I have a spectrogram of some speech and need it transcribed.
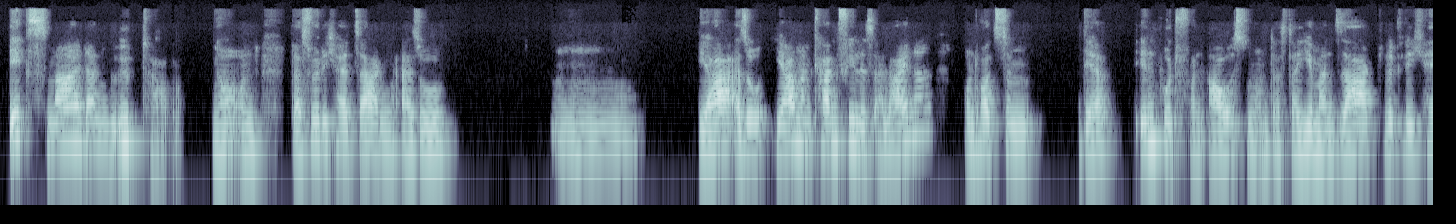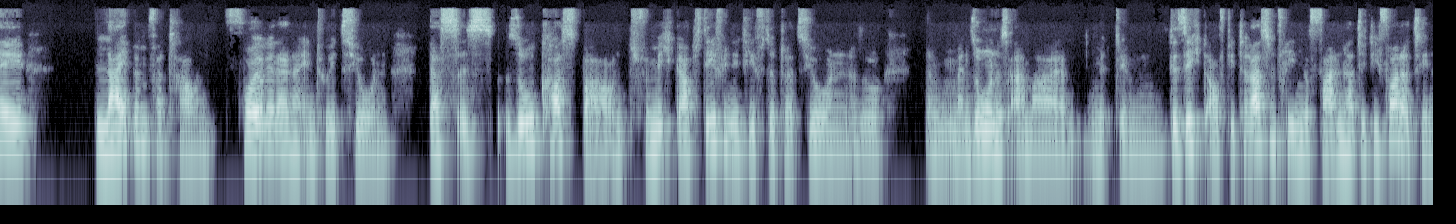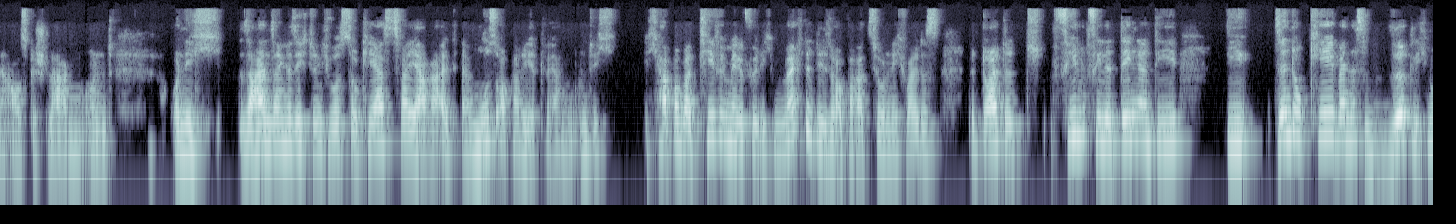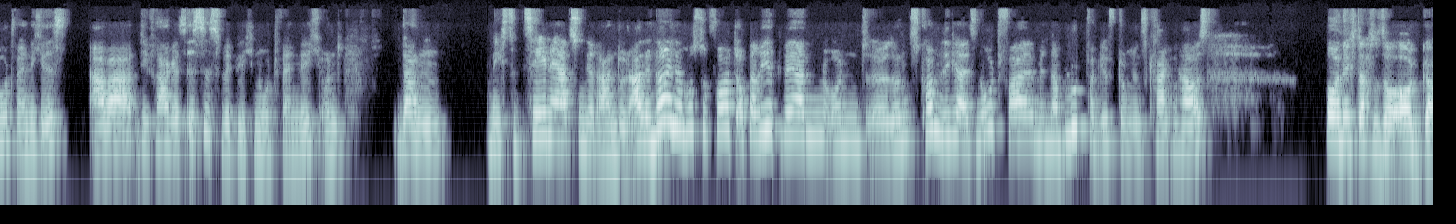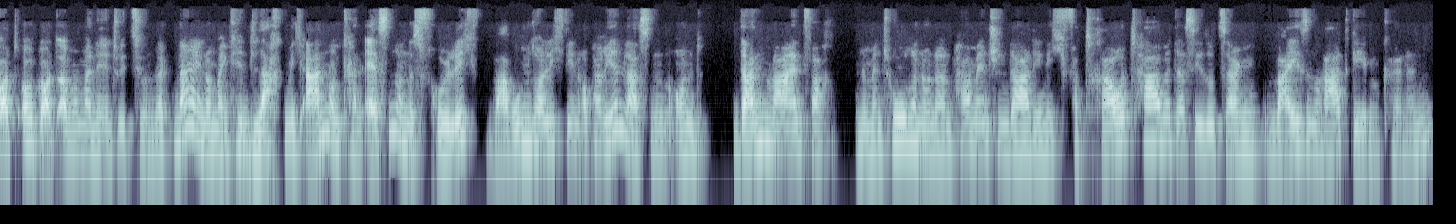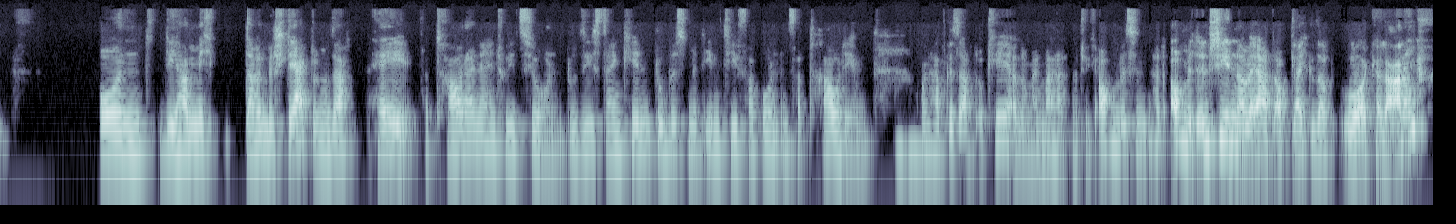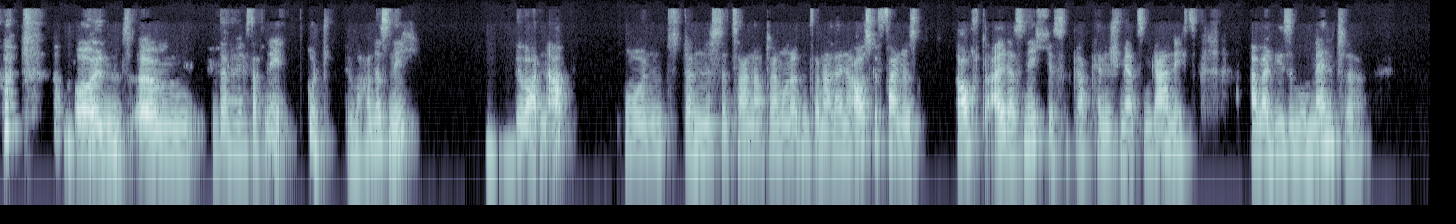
x-mal dann geübt habe. Ja, und das würde ich halt sagen, also, mh, mm, ja, also ja, man kann vieles alleine und trotzdem der Input von außen und dass da jemand sagt, wirklich, hey, bleib im Vertrauen, folge deiner Intuition. Das ist so kostbar und für mich gab es definitiv Situationen, also ähm, mein Sohn ist einmal mit dem Gesicht auf die Terrassenfliegen gefallen, hat sich die Vorderzähne ausgeschlagen und, und ich sah in sein Gesicht und ich wusste, okay, er ist zwei Jahre alt, er muss operiert werden. Und ich ich habe aber tief in mir gefühlt, ich möchte diese Operation nicht, weil das bedeutet viele, viele Dinge, die, die sind okay, wenn es wirklich notwendig ist. Aber die Frage ist, ist es wirklich notwendig? Und dann bin ich zu zehn Ärzten gerannt und alle, nein, er muss sofort operiert werden und äh, sonst kommen sie hier als Notfall mit einer Blutvergiftung ins Krankenhaus. Und ich dachte so, oh Gott, oh Gott, aber meine Intuition sagt nein. Und mein Kind lacht mich an und kann essen und ist fröhlich. Warum soll ich den operieren lassen? Und dann war einfach eine Mentorin oder ein paar Menschen da, denen ich vertraut habe, dass sie sozusagen weisen Rat geben können. Und die haben mich darin bestärkt und gesagt, hey, vertrau deiner Intuition. Du siehst dein Kind, du bist mit ihm tief verbunden, vertrau dem. Mhm. Und habe gesagt, okay, also mein Mann hat natürlich auch ein bisschen, hat auch mit entschieden, aber er hat auch gleich gesagt, oh, keine Ahnung. und ähm, dann habe ich gesagt, nee, gut, wir machen das nicht. Mhm. Wir warten ab. Und dann ist der Zahn nach drei Monaten von alleine rausgefallen und es brauchte all das nicht. Es gab keine Schmerzen, gar nichts. Aber diese Momente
